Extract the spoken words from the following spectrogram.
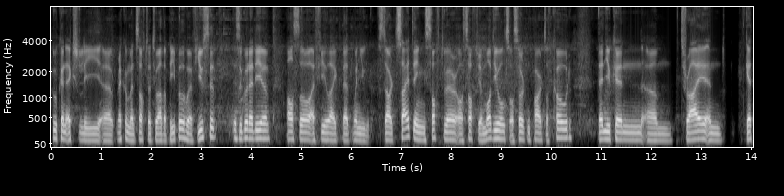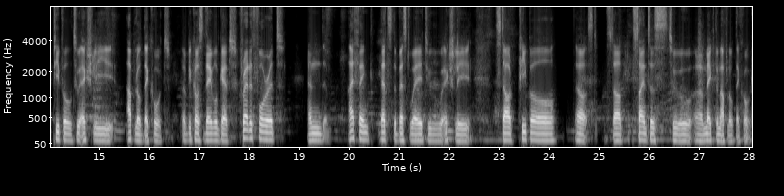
who can actually uh, recommend software to other people who have used it is a good idea. Also, I feel like that when you start citing software or software modules or certain parts of code, then you can um, try and get people to actually upload their code uh, because they will get credit for it. And I think that's the best way to actually start people, uh, st start scientists to uh, make them upload their code.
